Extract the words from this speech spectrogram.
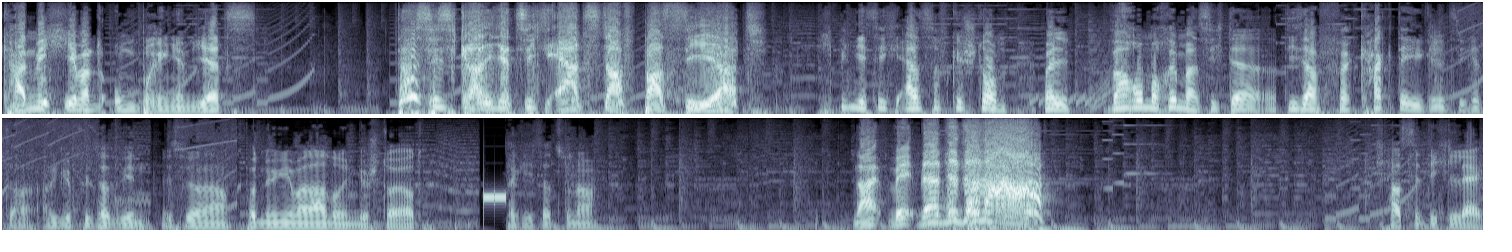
Kann mich jemand umbringen jetzt? Das ist gerade jetzt nicht ernsthaft passiert. Ich bin jetzt nicht ernsthaft gestorben, weil warum auch immer sich der dieser verkackte Ekel sich jetzt angefühlt hat, wie es wäre von irgendjemand anderen gesteuert. Sag ich dazu nach. Nein, we Ich hasse dich, Lag.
